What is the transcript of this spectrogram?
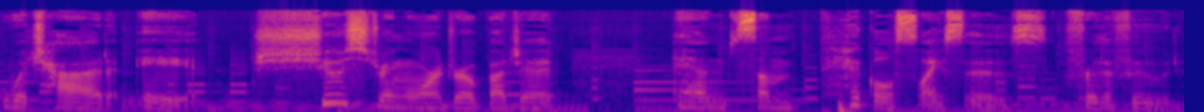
which had a shoestring wardrobe budget and some pickle slices for the food.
